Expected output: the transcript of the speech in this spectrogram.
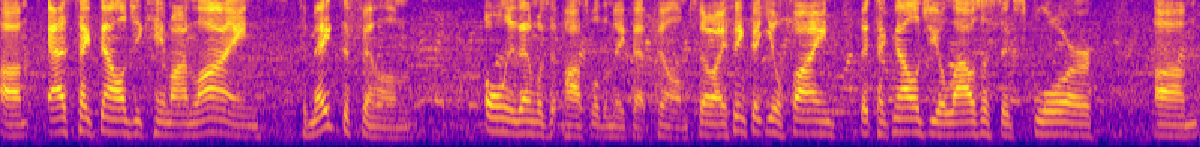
Um, as technology came online to make the film, only then was it possible to make that film. So I think that you'll find that technology allows us to explore um,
